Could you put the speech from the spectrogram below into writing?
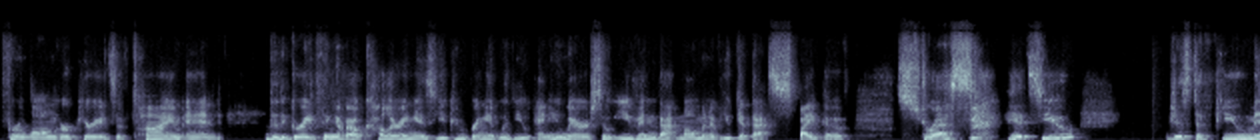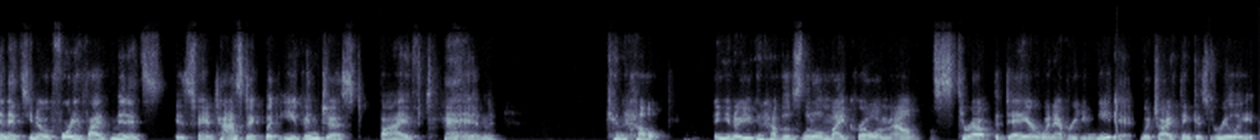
for longer periods of time. And the, the, great thing about coloring is you can bring it with you anywhere. So even that moment of you get that spike of stress hits you just a few minutes you know 45 minutes is fantastic but even just 5 10 can help and you know you can have those little micro amounts throughout the day or whenever you need it which i think is really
